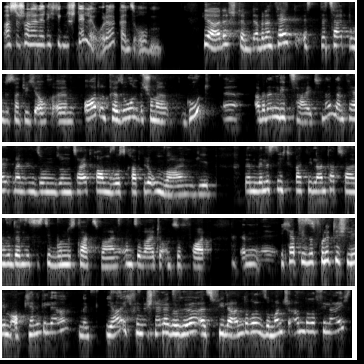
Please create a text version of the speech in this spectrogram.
warst du schon an der richtigen Stelle, oder? Ganz oben. Ja, das stimmt. Aber dann fällt, ist, der Zeitpunkt ist natürlich auch, ähm, Ort und Person ist schon mal gut, äh, aber dann die Zeit. Ne? Dann fällt man in so einen, so einen Zeitraum, wo es gerade wieder um Wahlen geht. Dann, wenn es nicht gerade die Landtagswahlen sind, dann ist es die Bundestagswahlen und so weiter und so fort. Ähm, ich habe dieses politische Leben auch kennengelernt. Ne, ja, ich finde schneller Gehör als viele andere, so manche andere vielleicht.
